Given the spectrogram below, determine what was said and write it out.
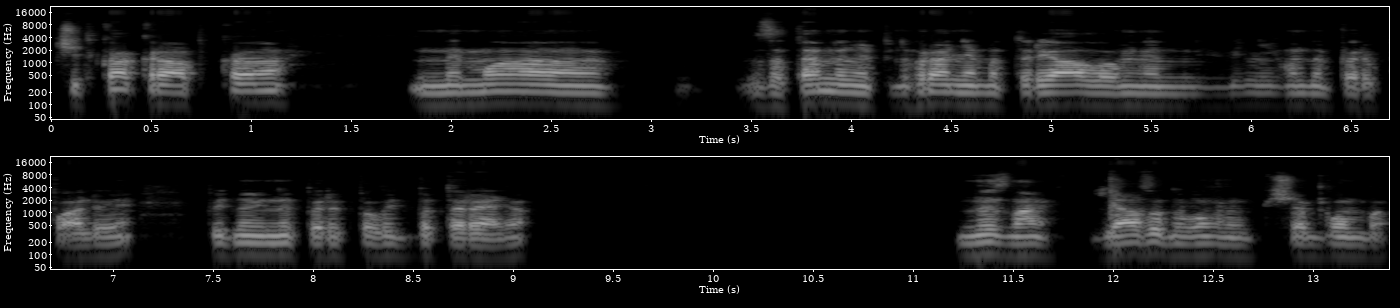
чітка крапка, нема затемнення підгорання матеріалу, він його не перепалює, відповідно, він не перепалить батарею. Не знаю, я задоволений, ще бомба.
